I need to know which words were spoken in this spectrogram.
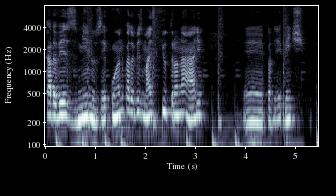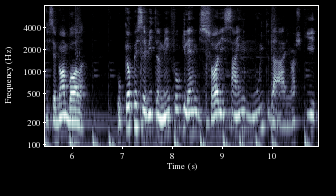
Cada vez menos recuando, cada vez mais filtrando a área é, para de repente receber uma bola. O que eu percebi também foi o Guilherme Bissoli saindo muito da área. Eu acho que,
